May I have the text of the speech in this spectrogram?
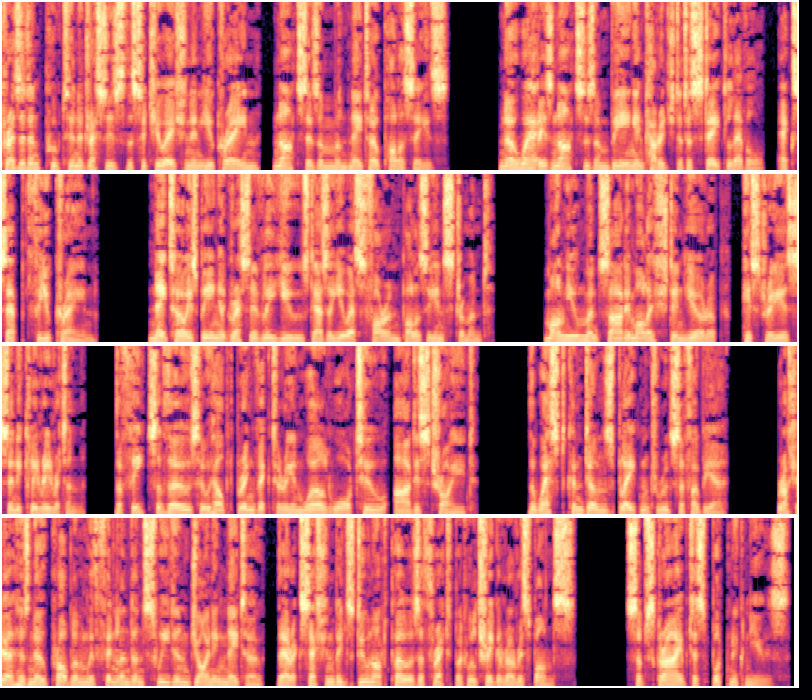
President Putin addresses the situation in Ukraine, Nazism and NATO policies. Nowhere is Nazism being encouraged at a state level, except for Ukraine. NATO is being aggressively used as a US foreign policy instrument. Monuments are demolished in Europe, history is cynically rewritten. The feats of those who helped bring victory in World War II are destroyed. The West condones blatant Russophobia. Russia has no problem with Finland and Sweden joining NATO, their accession bids do not pose a threat but will trigger a response. Subscribe to Sputnik News.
